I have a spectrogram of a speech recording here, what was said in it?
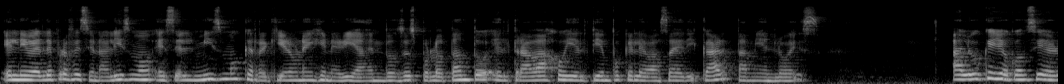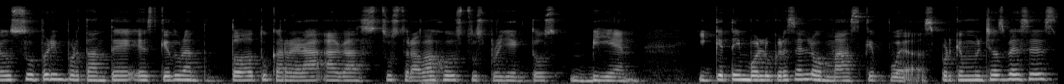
el nivel de profesionalismo es el mismo que requiere una ingeniería, entonces por lo tanto el trabajo y el tiempo que le vas a dedicar también lo es. Algo que yo considero súper importante es que durante toda tu carrera hagas tus trabajos, tus proyectos bien y que te involucres en lo más que puedas, porque muchas veces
